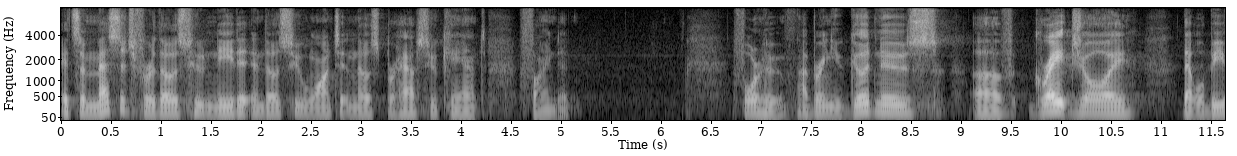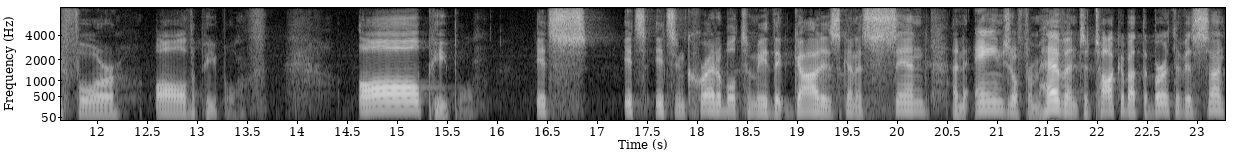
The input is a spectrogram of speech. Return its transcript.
It's a message for those who need it and those who want it and those perhaps who can't find it. For who? I bring you good news of great joy that will be for all the people. All people. It's it's, it's incredible to me that God is going to send an angel from heaven to talk about the birth of his son.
